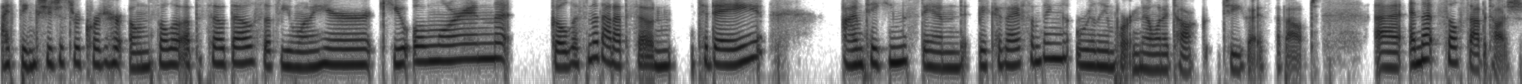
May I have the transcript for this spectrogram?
I think she just recorded her own solo episode though. So if you want to hear cute old Lauren, go listen to that episode. Today, I'm taking the stand because I have something really important I want to talk to you guys about uh, and that's self sabotage.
